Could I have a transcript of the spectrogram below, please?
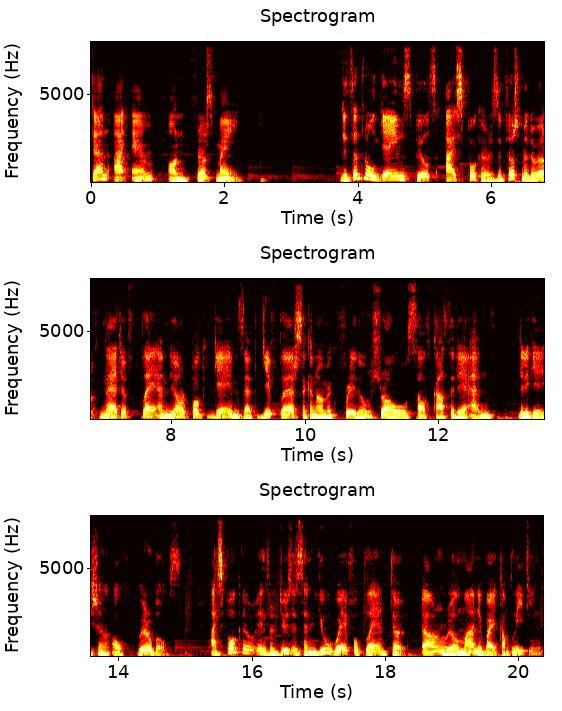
10 am on 1st May. Decentral Games builds Ice Poker, the first metaverse native play and earn poker game that give players economic freedom through self-custody and delegation of wearables. Ice Poker introduces a new way for players to earn real money by completing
